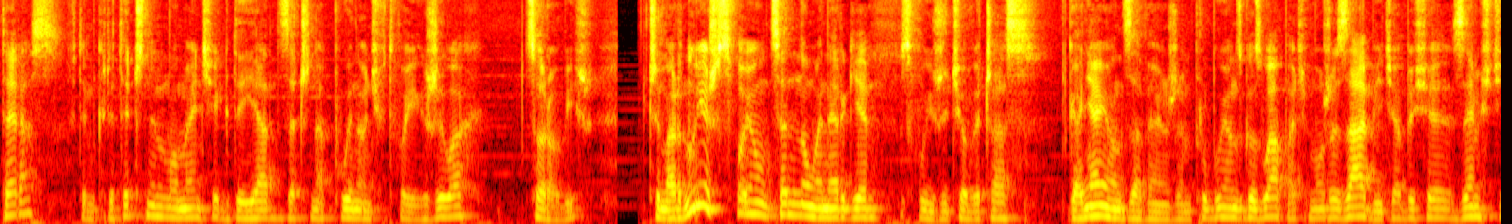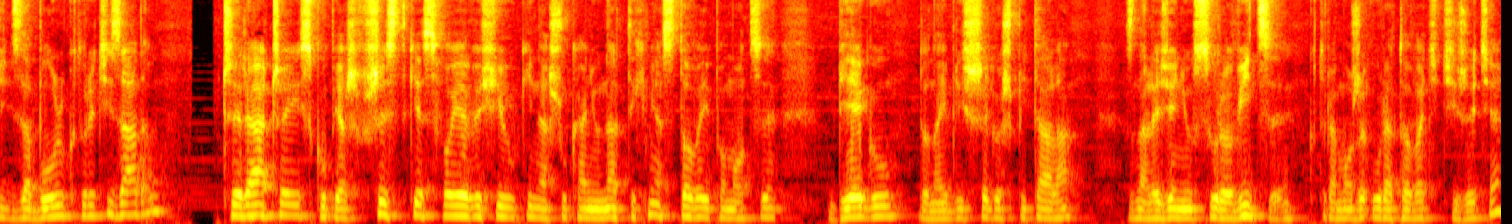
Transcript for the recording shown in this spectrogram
Teraz, w tym krytycznym momencie, gdy jad zaczyna płynąć w twoich żyłach, co robisz? Czy marnujesz swoją cenną energię, swój życiowy czas, ganiając za wężem, próbując go złapać, może zabić, aby się zemścić za ból, który ci zadał? Czy raczej skupiasz wszystkie swoje wysiłki na szukaniu natychmiastowej pomocy, biegu do najbliższego szpitala, znalezieniu surowicy, która może uratować ci życie?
